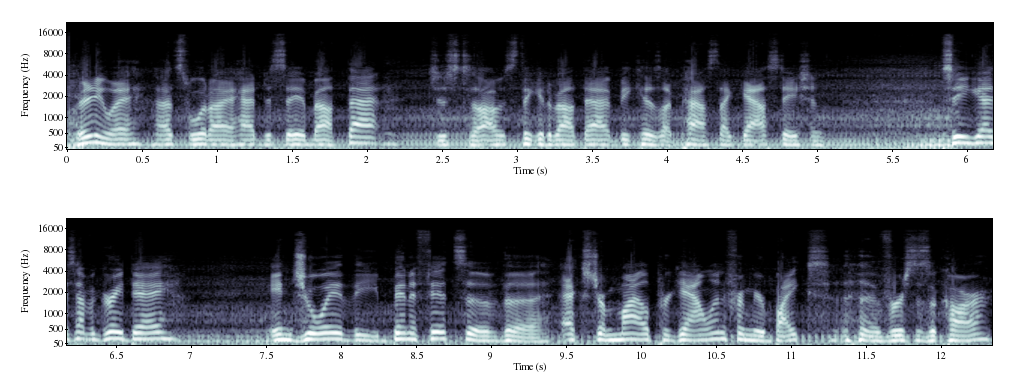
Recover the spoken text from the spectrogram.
But anyway, that's what I had to say about that. Just I was thinking about that because I passed that gas station. So you guys have a great day. Enjoy the benefits of the extra mile per gallon from your bikes versus a car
